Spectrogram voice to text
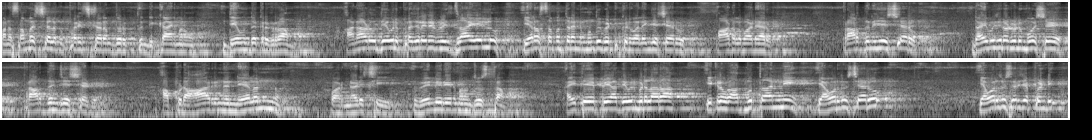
మన సమస్యలకు పరిష్కారం దొరుకుతుంది. కానీ మనం దేవుని దగ్గరకు రాము. ఆనాడు దేవుని ప్రజలైనటువంటి ఇజ్రాయేళ్ళు ఎర్ర సముద్రాన్ని ముందు పెట్టుకుని వాళ్ళు ఏం చేశారు? పాటలు పాడారు. ప్రార్థన చేశారు. దైవజనటువంటి మోసే ప్రార్థన చేశాడు. అప్పుడు ఆరిన నేలను వారు నడిచి వెళ్ళిరేని మనం చూస్తాం. అయితే ప్రియా దేవుని బిడలారా ఇక్కడ ఒక అద్భుతాన్ని ఎవరు చూశారు? ఎవరు చూశారు చెప్పండి.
